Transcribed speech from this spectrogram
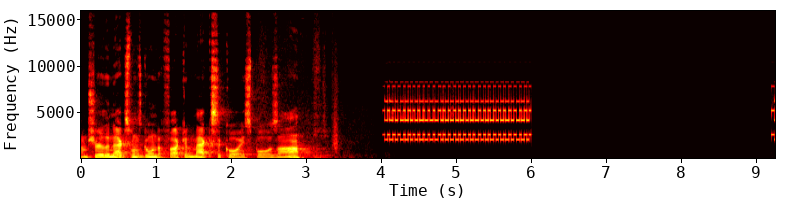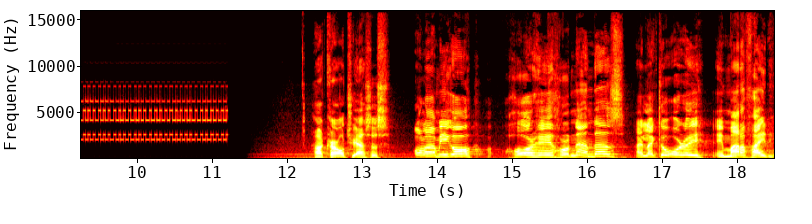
I'm sure the next one's going to fucking Mexico, I suppose, huh? Hot Karl Chassis. Hola, amigo. Jorge Hernandez. I'd like to order a modified.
